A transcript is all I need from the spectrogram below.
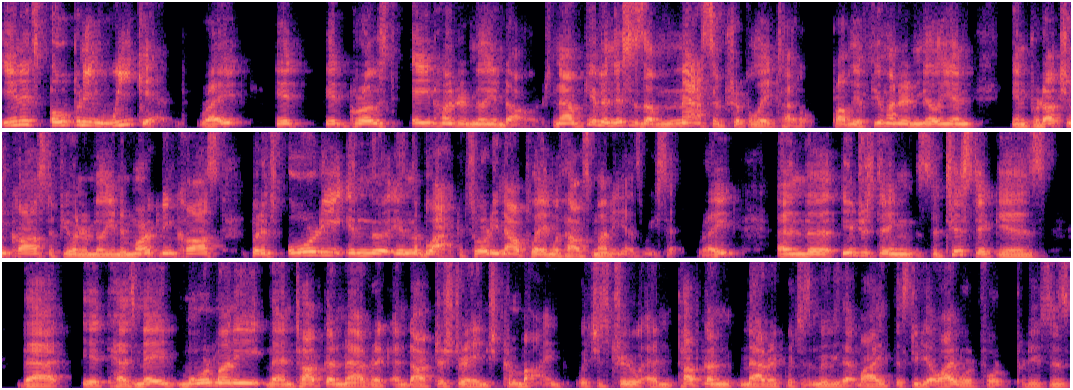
in its opening weekend, right, it it grossed eight hundred million dollars. Now, given this is a massive AAA title, probably a few hundred million in production cost, a few hundred million in marketing costs, but it's already in the in the black. It's already now playing with house money, as we say, right? And the interesting statistic is that it has made more money than Top Gun Maverick and Doctor Strange combined, which is true. And Top Gun Maverick, which is a movie that my the studio I work for produces,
